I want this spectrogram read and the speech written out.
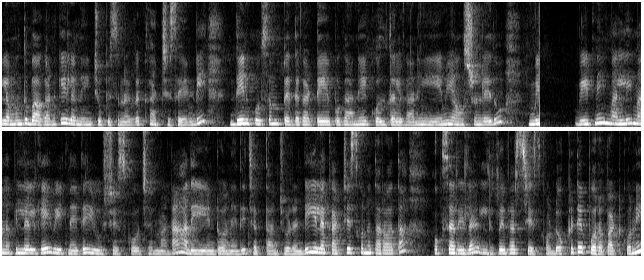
ఇలా ముందు భాగానికి ఇలా నేను చూపిస్తున్నట్టుగా కట్ చేసేయండి. దీనికోసం పెద్దగా టేపు కానీ కొలతలు కానీ ఏమీ అవసరం లేదు. వీటిని మళ్ళీ మన పిల్లలకే వీటిని అయితే యూజ్ చేసుకోవచ్చు అనమాట అది ఏంటో అనేది చెప్తాను చూడండి. ఇలా కట్ చేసుకున్న తర్వాత ఒకసారి ఇలా రివర్స్ చేసుకోండి. ఒక్కటే పొర పట్టుకొని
